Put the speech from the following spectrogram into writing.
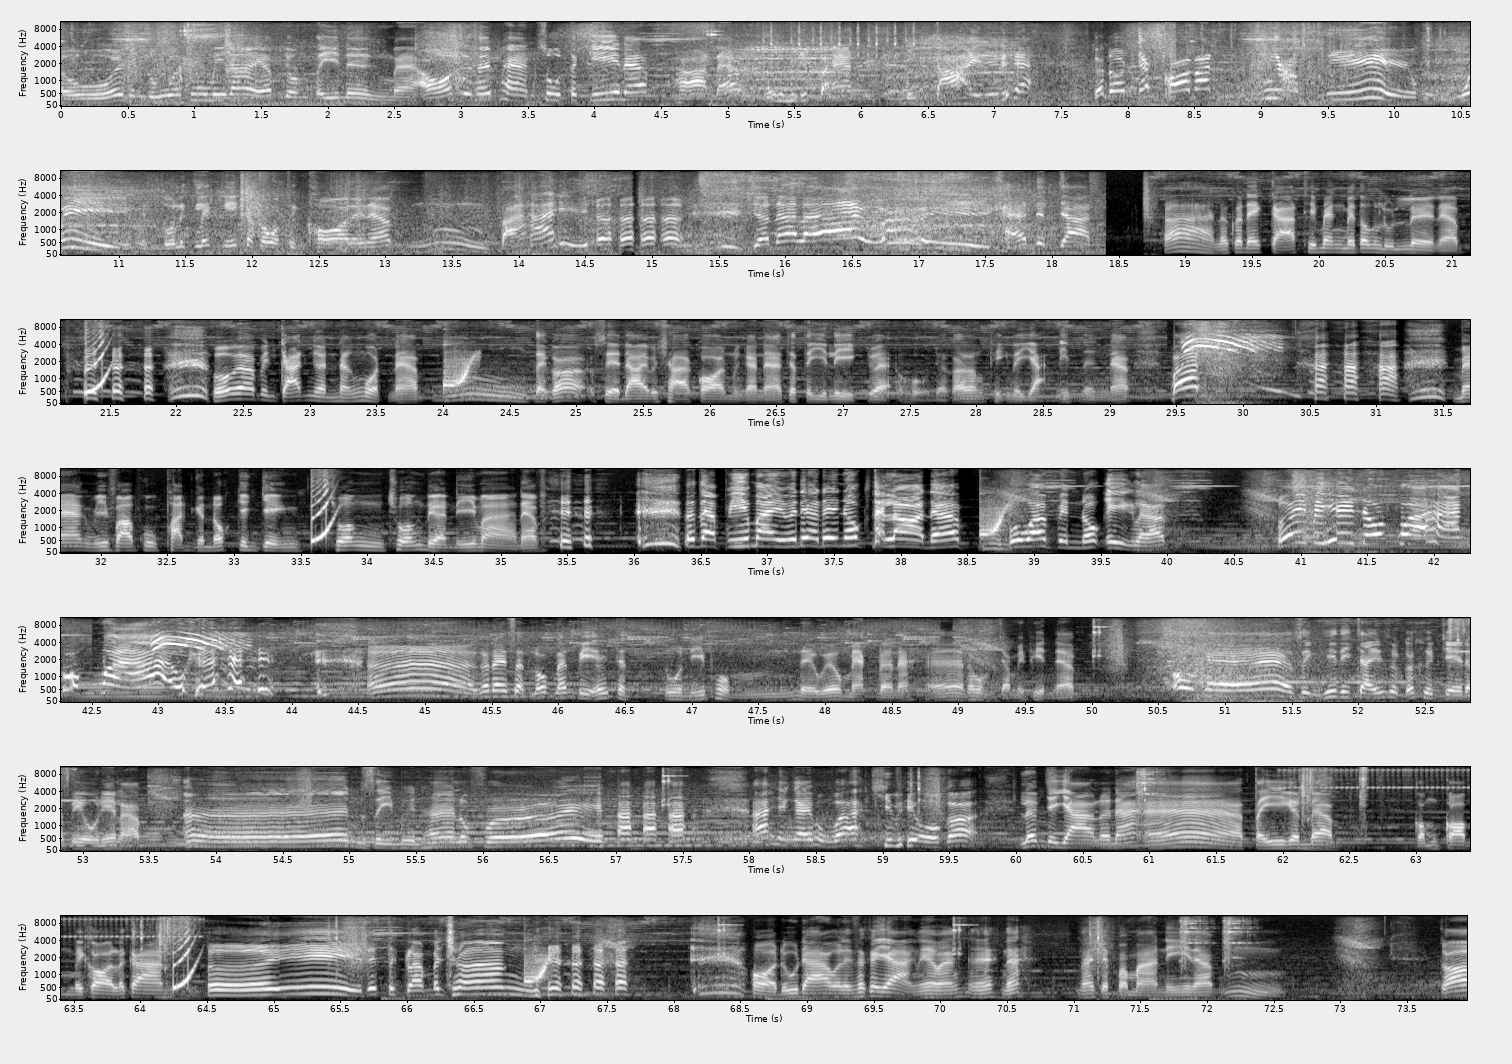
โอ้ยมันรู้ว่าสู้ไม่ได้ครับโจมตีหนึ่งแหมอ๋อจะใช้แผนสูตรตะกี้นะครับพลาดแล้วกูมีแปดมึงตายเลยเนี่ยกระโดดจับคอมันงับนี่โอ้ยเห็นตัวเล็กๆนี้กระโดดถึงคอเลยนะครับอืมตายชนะแล้วแขนเด็ดจาน อ่าแล้วก็ได้การ์ดที่แม่งไม่ต้องลุ้นเลยนะครับ เพราะว่าเป็นการ์ดเงินทั้งหมดนะครับแต่ก็เสียดายประชากรเหมือนกันนะ จะตีลีกด้วย โอ้โห เดี๋ยวก็ต้องทิ้งระยะนิดนึงนะครับปั๊แม่งมีความผูกพันกับนกจริง ๆ ช่วงช่วงเดือนนี้มานะครับ ตั้งแต่ปีใหม่มาเนี่ยได้นกตลอดนะครับเพราะว่าเป็นนกอีกแล้วครับเฮ้ย ไม่ใช่นกว่าหางของหมา โอเคอ่าก็ได้สัตว์โลกนั้นปีเอ้ยแต่ตัวนี้ผม เลเวลแม็กแล้วนะอ่าถ้าผมจำไม่ผิดนะครับ โอเค สิ่งที่ดีใจที่สุดก็คือ JW นี่แหละครับอ่าสี่หมื่นห้าแล้วเฟยอะยังไงผมว่าคลิปวิดีโอก็เริ่มจะยาวแล้วนะอ่าตีกันแบบกลมๆไปก่อนละกัน เฮ้ย ได้ตึกรามมาช่างอ๋อดูดาวอะไรสักอย่างเนี่ยมั้งนะนะ น่าจะประมาณนี้นะ อืมก็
